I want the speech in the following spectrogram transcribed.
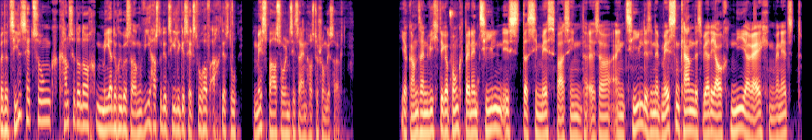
Bei der Zielsetzung kannst du da noch mehr darüber sagen, wie hast du dir Ziele gesetzt, worauf achtest du? Messbar sollen sie sein, hast du schon gesagt. Ja, ganz ein wichtiger Punkt bei den Zielen ist, dass sie messbar sind. Also ein Ziel, das ich nicht messen kann, das werde ich auch nie erreichen. Wenn jetzt,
